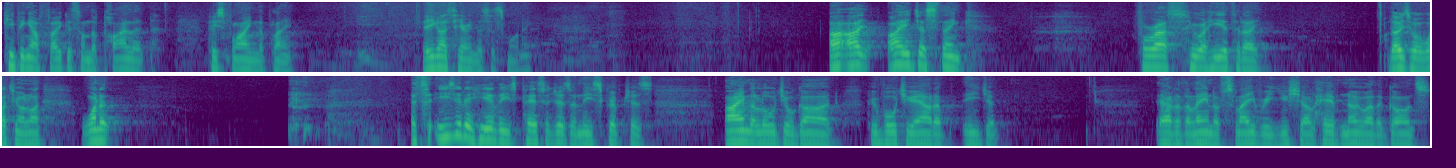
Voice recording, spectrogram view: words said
keeping our focus on the pilot who's flying the plane. Are you guys hearing this this morning? I, I, I just think for us who are here today, those who are watching online, want to, it's easy to hear these passages and these scriptures. I am the Lord your God who brought you out of Egypt, out of the land of slavery. You shall have no other gods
